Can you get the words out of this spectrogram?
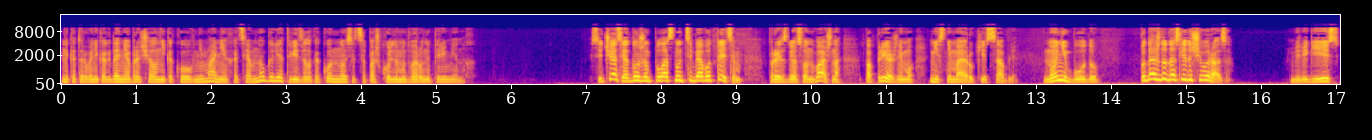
на которого никогда не обращала никакого внимания, хотя много лет видела, как он носится по школьному двору на переменах. «Сейчас я должен полоснуть тебя вот этим», — произнес он важно, по-прежнему не снимая руки с сабли. «Но не буду. Подожду до следующего раза». «Берегись.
